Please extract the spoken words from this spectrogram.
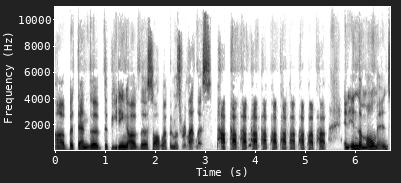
Uh, but then the, the beating of the assault weapon was relentless pop, pop, pop, pop, pop, pop, pop, pop, pop, pop, pop. And in the moment,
